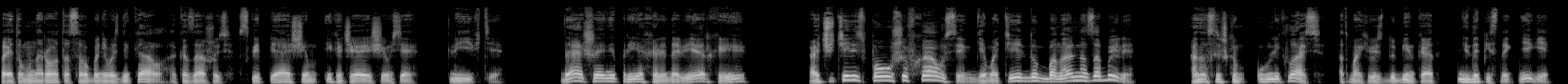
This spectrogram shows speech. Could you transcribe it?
поэтому народ особо не возникал, оказавшись в скрипящем и качающемся лифте. Дальше они приехали наверх и очутились по уши в хаосе, где Матильду банально забыли. Она слишком увлеклась, отмахиваясь дубинкой от недописанной книги,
